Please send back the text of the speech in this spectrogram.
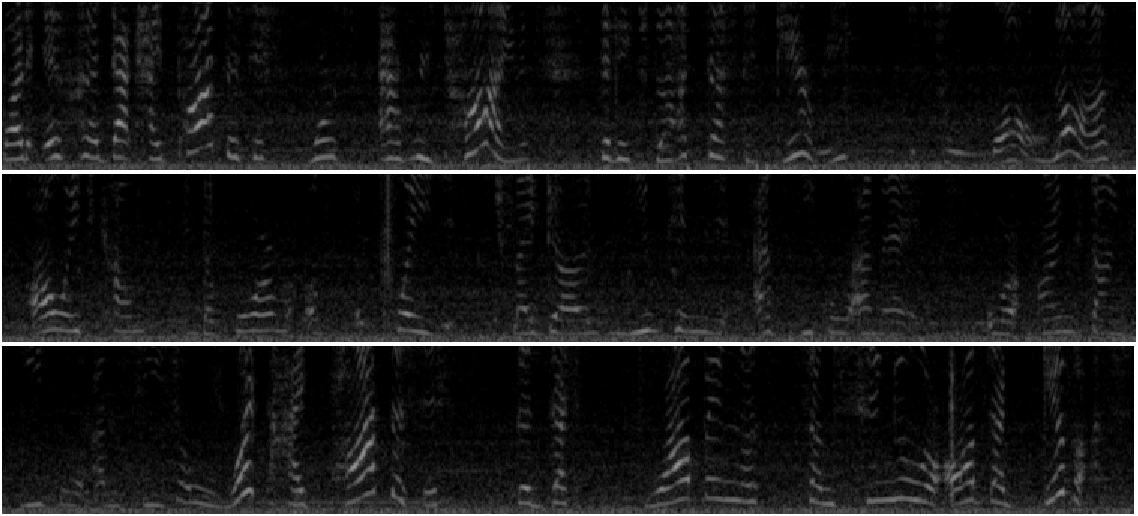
but if that hypothesis works every time, then it's not just a theory, it's a law. Laws always come in the form of equations, like uh, Newton's F equal ma or Einstein's equal mc. So what hypothesis does just dropping some singular object give us?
